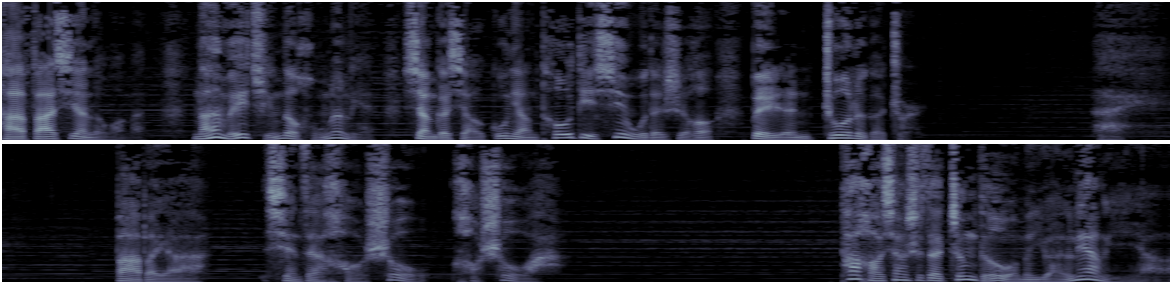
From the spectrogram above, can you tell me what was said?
他发现了我们，难为情的红了脸，像个小姑娘偷递信物的时候被人捉了个准儿。哎，爸爸呀，现在好瘦，好瘦啊。他好像是在征得我们原谅一样，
